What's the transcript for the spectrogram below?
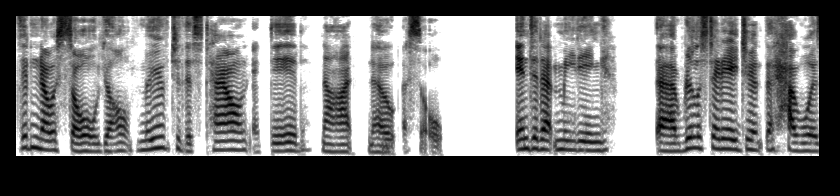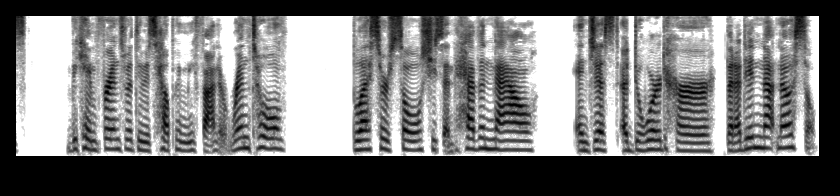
Didn't know a soul, y'all. Moved to this town and did not know a soul ended up meeting a real estate agent that I was became friends with who was helping me find a rental. Bless her soul. She's in heaven now and just adored her, but I did not know a soul.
